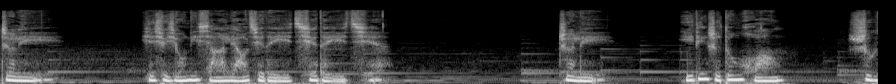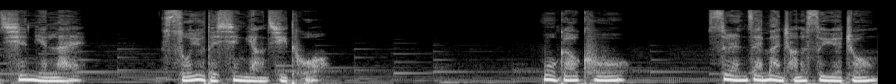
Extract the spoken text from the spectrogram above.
这里也许有你想要了解的一切的一切。这里一定是敦煌数千年来所有的信仰寄托。莫高窟虽然在漫长的岁月中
